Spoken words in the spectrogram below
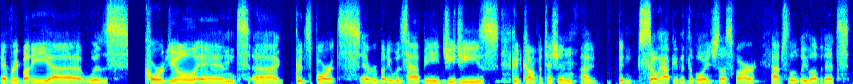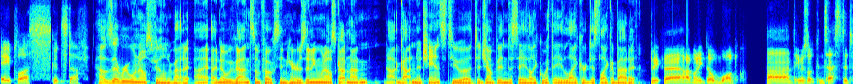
everybody uh, was cordial and uh, good sports. Everybody was happy. GG's, good competition. I've been so happy with the voyage thus far. Absolutely loving it. A plus, good stuff. How's everyone else feeling about it? I, I know we've gotten some folks in here. Has anyone else gotten not, not gotten a chance to uh, to jump in to say like what they like or dislike about it? To be fair, I've only done one, and it was uncontested.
